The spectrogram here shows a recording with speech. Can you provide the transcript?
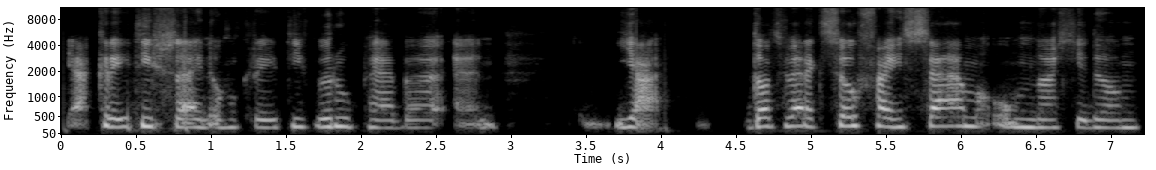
ja, creatief zijn of een creatief beroep hebben. En ja, dat werkt zo fijn samen, omdat je dan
